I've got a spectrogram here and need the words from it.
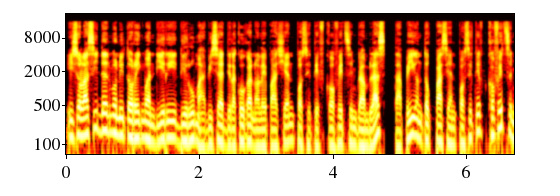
Isolasi dan monitoring mandiri di rumah bisa dilakukan oleh pasien positif COVID-19, tapi untuk pasien positif COVID-19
